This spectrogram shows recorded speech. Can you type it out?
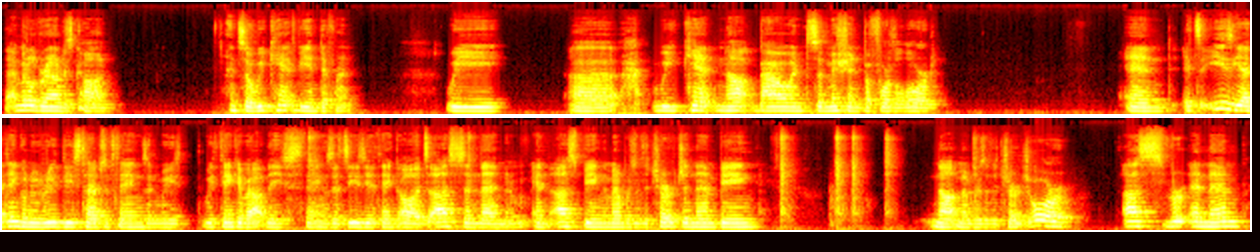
that middle ground is gone. And so we can't be indifferent. We, uh, we can't not bow in submission before the Lord. And it's easy, I think, when we read these types of things and we, we think about these things, it's easy to think, oh, it's us and them, and, and us being the members of the church and them being not members of the church, or us and them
